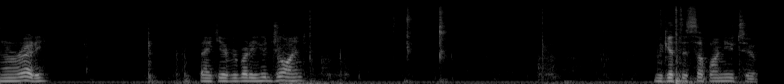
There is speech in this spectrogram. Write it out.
Alrighty. Thank you, everybody who joined. Let me get this up on YouTube.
